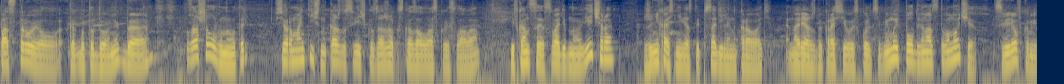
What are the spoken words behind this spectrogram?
построил как будто домик, да. Зашел внутрь, все романтично, каждую свечку зажег, сказал ласковые слова. И в конце свадебного вечера жениха с невестой посадили на кровать, наряженную красивую с кольцами. И мы в полдвенадцатого ночи с веревками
